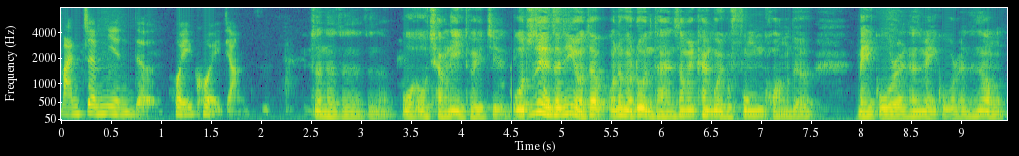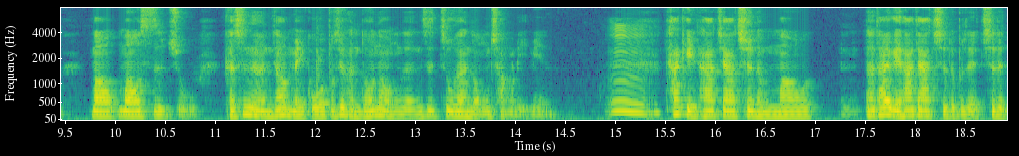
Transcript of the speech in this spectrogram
蛮正面的回馈这样子。真的真的真的，我我强力推荐。我之前曾经有在我那个论坛上面看过一个疯狂的美国人，他是美国人，是那种猫猫饲主。可是呢，你知道美国不是有很多那种人是住在农场里面，嗯，他给他家吃的猫，那他给他家吃的不是吃的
